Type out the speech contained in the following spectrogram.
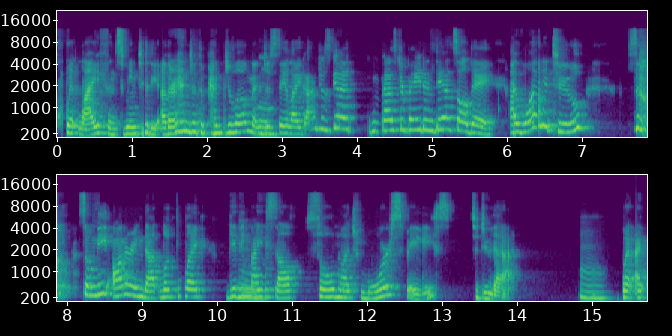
quit life and swing to the other end of the pendulum and mm. just say like I'm just gonna masturbate and dance all day. I wanted to. So so me honoring that looked like giving mm. myself so much more space to do that. Mm. But I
